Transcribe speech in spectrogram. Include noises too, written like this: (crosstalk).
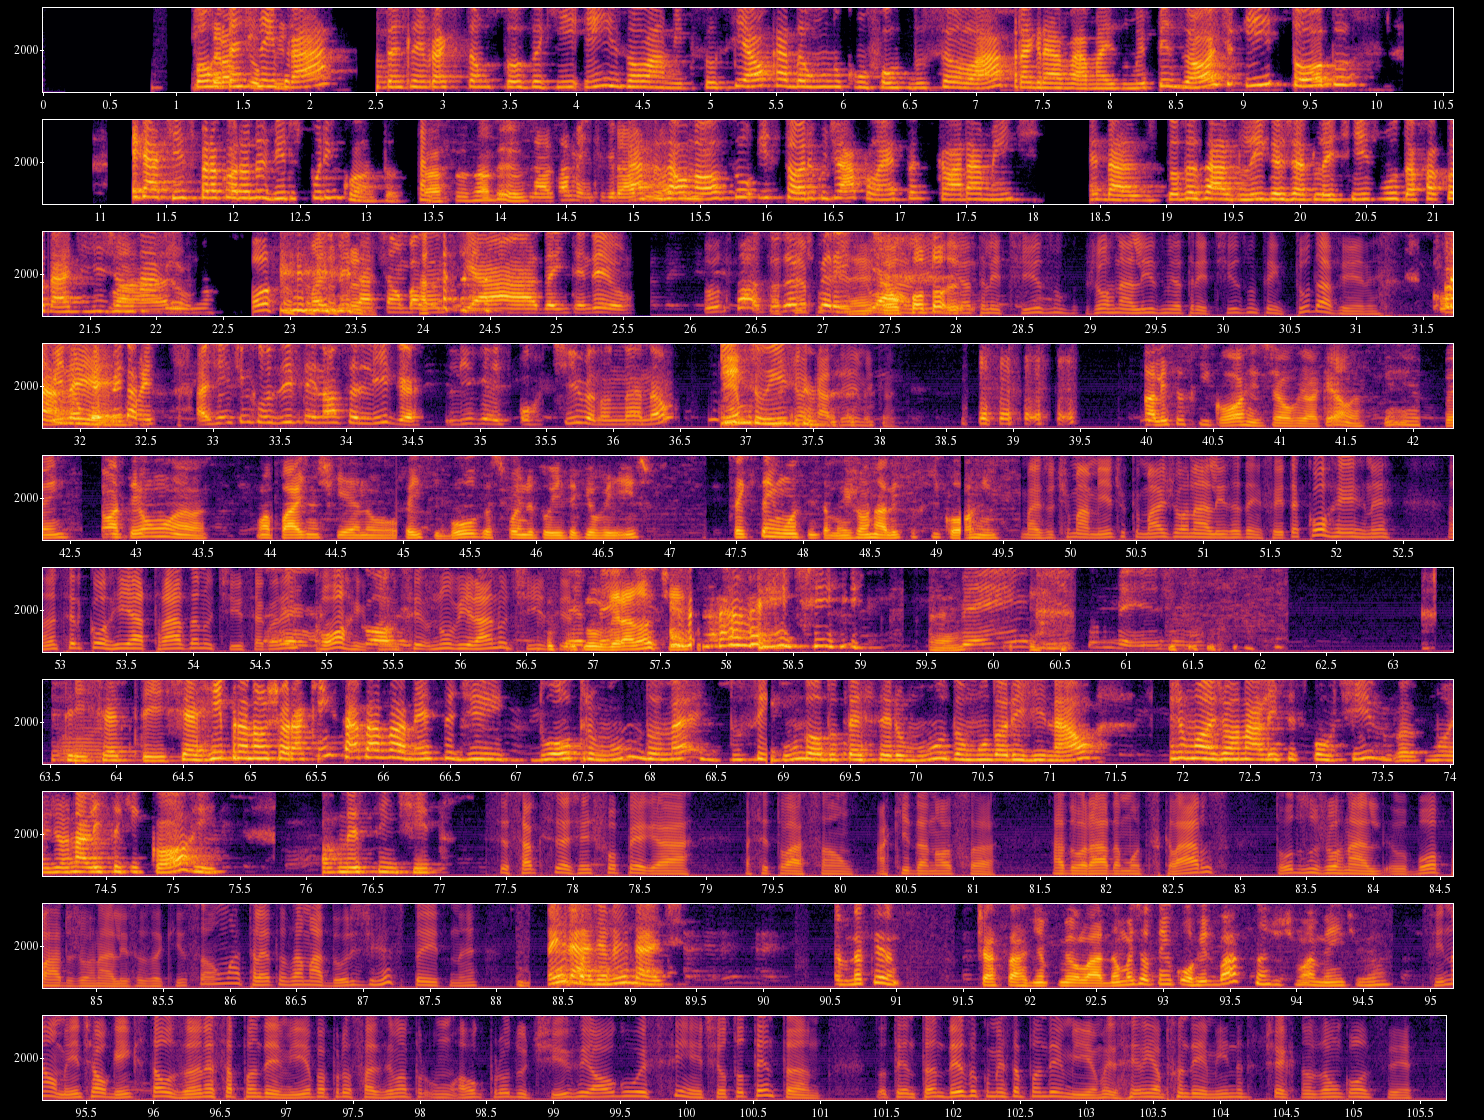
Importante lembrar, importante lembrar que estamos todos aqui em isolamento social, cada um no conforto do seu lar para gravar mais um episódio e todos negativos para coronavírus por enquanto. Graças a Deus. Exatamente, graças, Graças ao Deus. nosso histórico de atleta, claramente, né, das, de todas as ligas de atletismo da faculdade de Claro. jornalismo. Uma alimentação (laughs) balanceada, entendeu? Tudo, tudo é um Até porque diferencial. É, e atletismo, jornalismo e atletismo tem tudo a ver, né? Combinam Tá perfeitamente. A gente, inclusive, tem nossa liga, liga esportiva, não é não? Isso, Liga isso. acadêmica. (laughs) Jornalistas que correm, você já ouviu aquela? Sim, bem. Então, até uma, uma página acho que é no Facebook, ou se foi no Twitter que eu vi isso. Sei que tem um assim também, jornalistas que correm. Mas ultimamente o que mais jornalista tem feito é correr, né? Antes ele corria atrás da notícia, agora ele É, corre, corre. pra você não virar notícia. É Não bem vira isso. notícia. (laughs) Exatamente. É. Bem isso mesmo. É triste, é triste. É rir para não chorar. Quem sabe a Vanessa de, do outro mundo, né? Do segundo ou do terceiro mundo, o mundo original, seja uma jornalista esportiva, uma jornalista que corre, algo nesse sentido. Você sabe que se a gente for pegar a situação aqui da nossa adorada Montes Claros, todos os jornalistas, boa parte dos jornalistas aqui são atletas amadores de respeito, né? Verdade, é verdade. É puxar a sardinha pro meu lado, não, mas eu tenho corrido bastante ultimamente, viu? Finalmente alguém que está usando essa pandemia para fazer uma um- algo produtivo e algo eficiente. Eu estou tentando. Estou tentando desde o começo da pandemia, mas eu e a pandemia ainda não chegamos a um consenso.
